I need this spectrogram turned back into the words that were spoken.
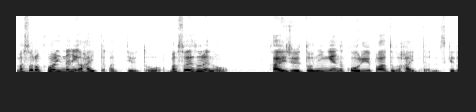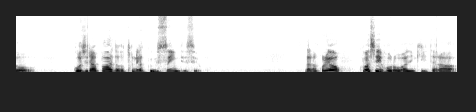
まあ、その代わりに何が入ったかっていうと、まあ、それぞれの怪獣と人間の交流パートが入ったんですけどゴジラパートがとにかく薄いんですよ。だからこれは詳しいフォロワーに聞いたら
